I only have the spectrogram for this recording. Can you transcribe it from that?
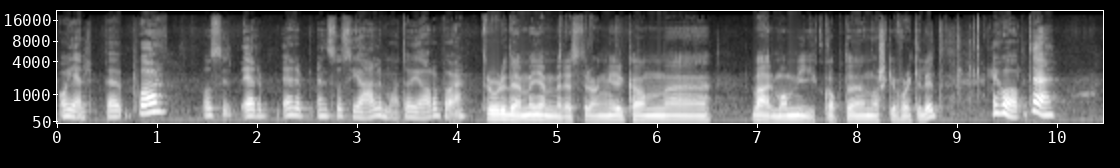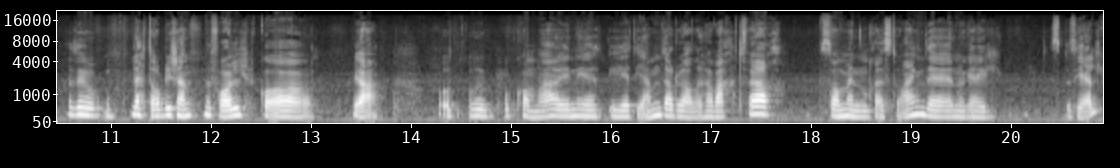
å hjelpe på. Og så er det, er det en sosial måte å gjøre det på. Tror du det med hjemmerestauranter kan eh, være med å myke opp det norske folket litt? Jeg håper det. Altså, det er jo lettere å bli kjent med folk og ja. Og komme inn i et, i et, hjem der du aldri har vært før, som en restaurant, det er noe helt spesielt.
